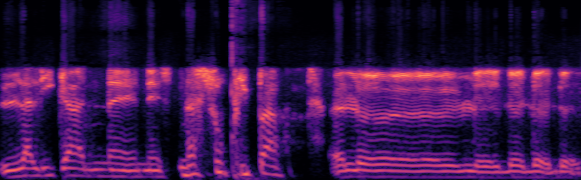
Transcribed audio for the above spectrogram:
la Liga n'assouplit pas le, le- le- le-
